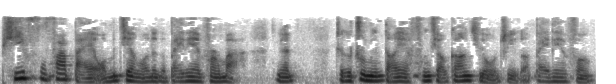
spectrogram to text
皮肤发白，我们见过那个白癜风吧？你看这个著名导演冯小刚就有这个白癜风。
